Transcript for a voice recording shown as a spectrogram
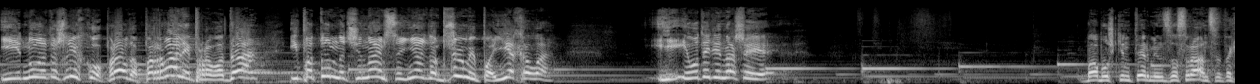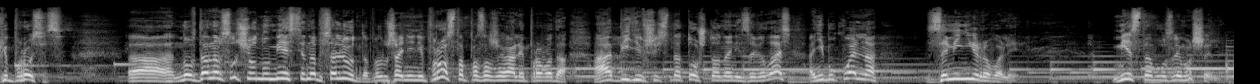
И, ну, это же легко, правда? Порвали провода, и потом начинаем соединять, на бжим, и поехала. И, и вот эти наши бабушкин термин засранцы так и бросятся. А, но в данном случае он уместен абсолютно, потому что они не просто позажигали провода, а обидевшись на то, что она не завелась, они буквально заминировали место возле машины.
